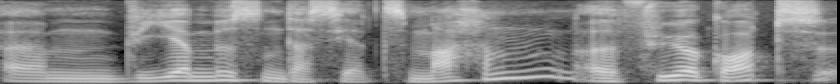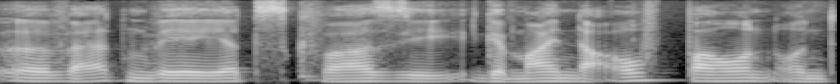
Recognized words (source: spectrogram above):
ähm, wir müssen das jetzt machen. Äh, für Gott äh, werden wir jetzt quasi Gemeinde aufbauen. Und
